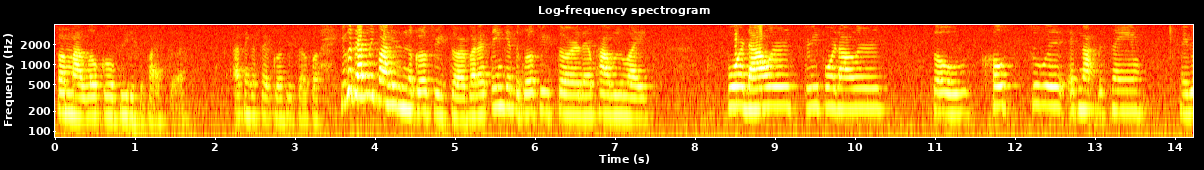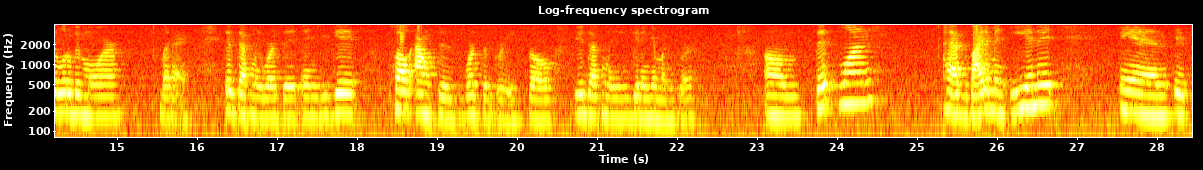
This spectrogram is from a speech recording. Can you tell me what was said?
from my local beauty supply store. I think I said grocery store. But you could definitely find these in the grocery store, but I think at the grocery store they're probably like four dollars, three, four dollars. so close to it, if not the same, maybe a little bit more. But hey, it's definitely worth it. And you get 12 ounces worth of grease, so you're definitely getting your money's worth. Um, this one has vitamin E in it, and it's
